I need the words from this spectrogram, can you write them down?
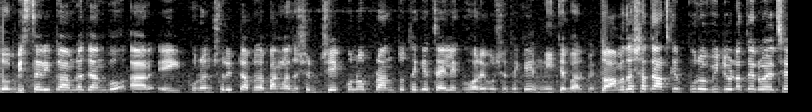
তো বিস্তারিত আমরা জানব আর এই কোরআন শরীফটা আপনারা বাংলাদেশের যে কোনো প্রান্ত থেকে চাইলে ঘরে বসে থেকে নিতে পারবেন। তো আমাদের সাথে আজকের পুরো ভিডিওটাতে রয়েছে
